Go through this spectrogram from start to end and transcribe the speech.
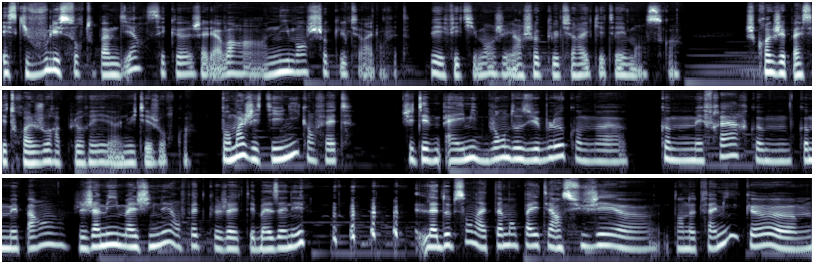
et ce qu'il voulait surtout pas me dire c'est que j'allais avoir un immense choc culturel en fait. Et effectivement j'ai eu un choc culturel qui était immense quoi. Je crois que j'ai passé trois jours à pleurer euh, nuit et jour quoi. Pour moi j'étais unique en fait j'étais à de blonde aux yeux bleus comme euh, comme mes frères comme comme mes parents j'ai jamais imaginé en fait que j'avais été basanée l'adoption n'a tellement pas été un sujet euh, dans notre famille que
